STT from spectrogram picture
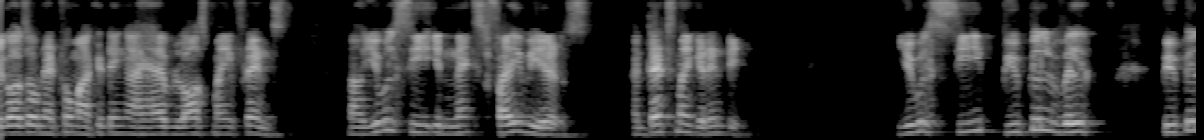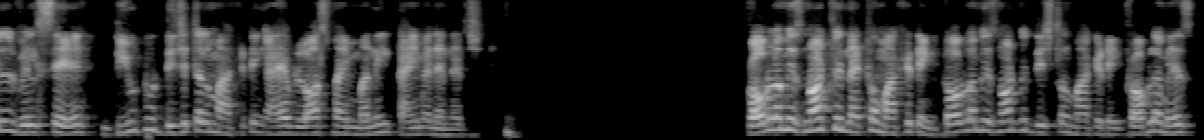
Because of network marketing i have lost my friends. Now you will see in next 5 years and that's my guarantee you will see people will people will say due to digital marketing i have lost my money time and energy. Problem is not with network marketing. Problem is not with digital marketing. Problem is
